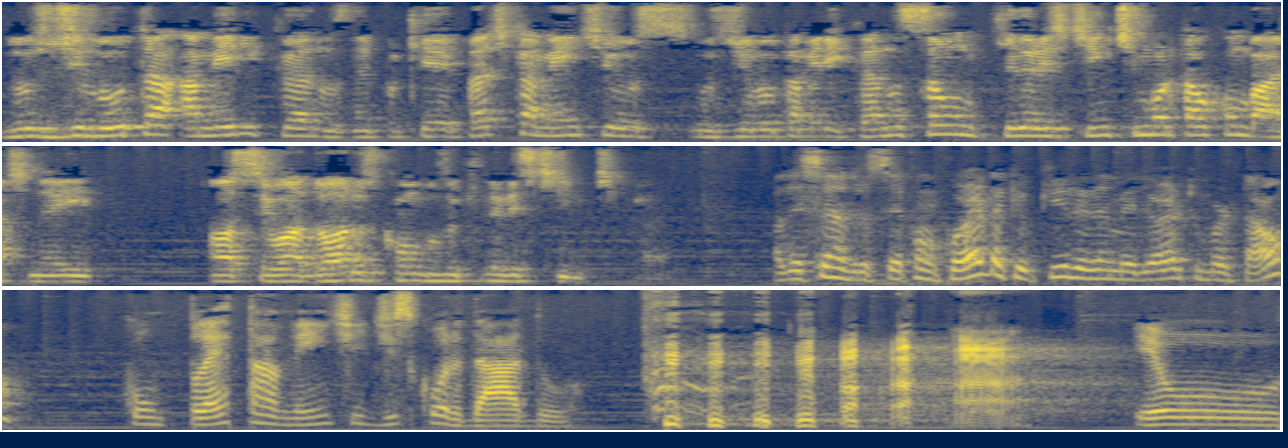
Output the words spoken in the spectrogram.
dos de luta americanos, né? Porque praticamente os, os de luta americanos são Killer Instinct e Mortal Kombat, né? E, nossa, eu adoro os combos do Killer Instinct, cara. Alessandro, você concorda que o Killer é melhor que o Mortal? Completamente discordado. eu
